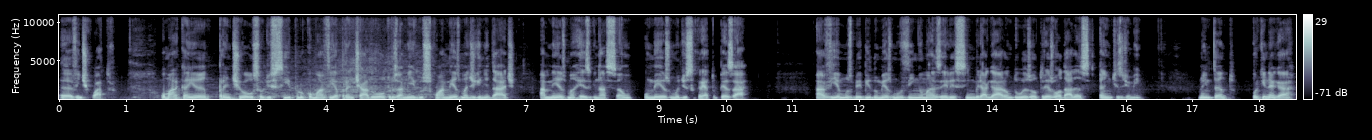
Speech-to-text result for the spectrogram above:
uh, 24. Omar Canhã pranteou seu discípulo como havia pranteado outros amigos com a mesma dignidade, a mesma resignação, o mesmo discreto pesar. Havíamos bebido o mesmo vinho, mas eles se embriagaram duas ou três rodadas antes de mim. No entanto, por que negar?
